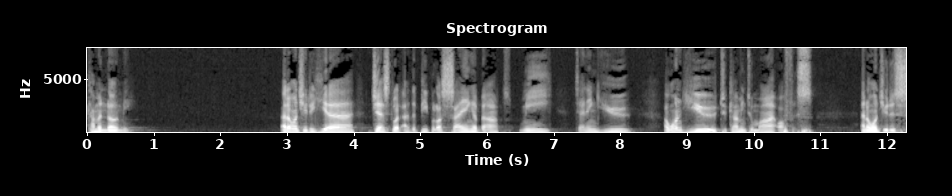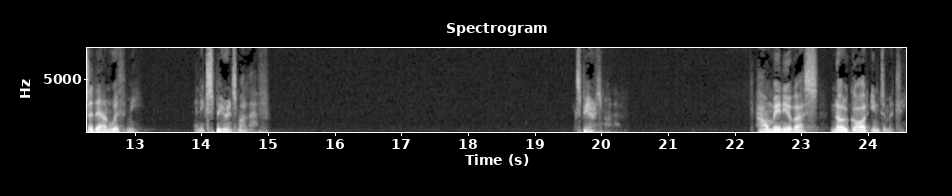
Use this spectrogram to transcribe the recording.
Come and know me. I don't want you to hear just what other people are saying about me, telling you. I want you to come into my office and I want you to sit down with me and experience my love. Experience my love. How many of us know God intimately?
